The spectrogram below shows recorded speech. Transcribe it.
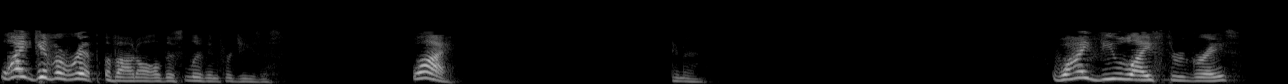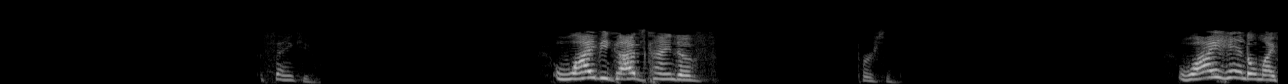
why give a rip about all this living for Jesus? Why? Amen. Why view life through grace? Thank you. Why be God's kind of person? Why handle my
